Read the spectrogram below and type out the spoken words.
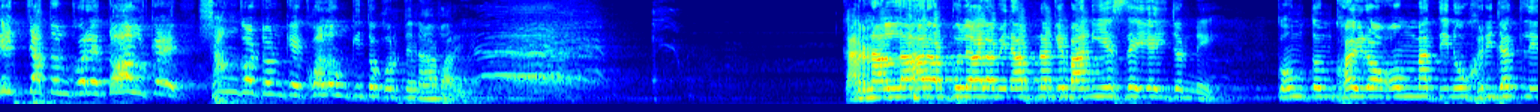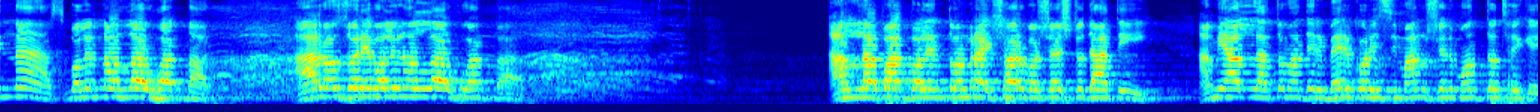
নির্যাতন করে দলকে, সংগঠনকে কলঙ্কিত করতে না পারে। কারণ আল্লাহ রাব্বুল আলামিন আপনাকে বানিয়েছে এই জন্য। কুনতুম খয়রা উম্মাতিন উখরিজাত লিন-নাস। বলেন না আল্লাহু আকবার। আর জোরে বলেন আল্লাহু আকবার। আল্লাহ পাক বলেন, তোমরাই সর্বশ্রেষ্ঠ জাতি। আমি আল্লাহ তোমাদের বের করেছি মানুষের মধ্য থেকে।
